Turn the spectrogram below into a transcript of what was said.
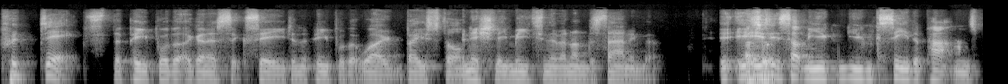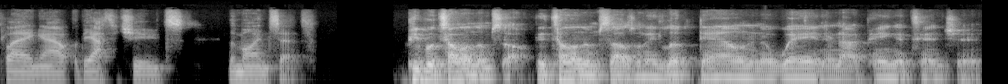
predict the people that are going to succeed and the people that won't based on initially meeting them and understanding them? Is a- it something you can, you can see the patterns playing out, the attitudes, the mindset? people telling themselves they're telling themselves when they look down in a way and they're not paying attention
